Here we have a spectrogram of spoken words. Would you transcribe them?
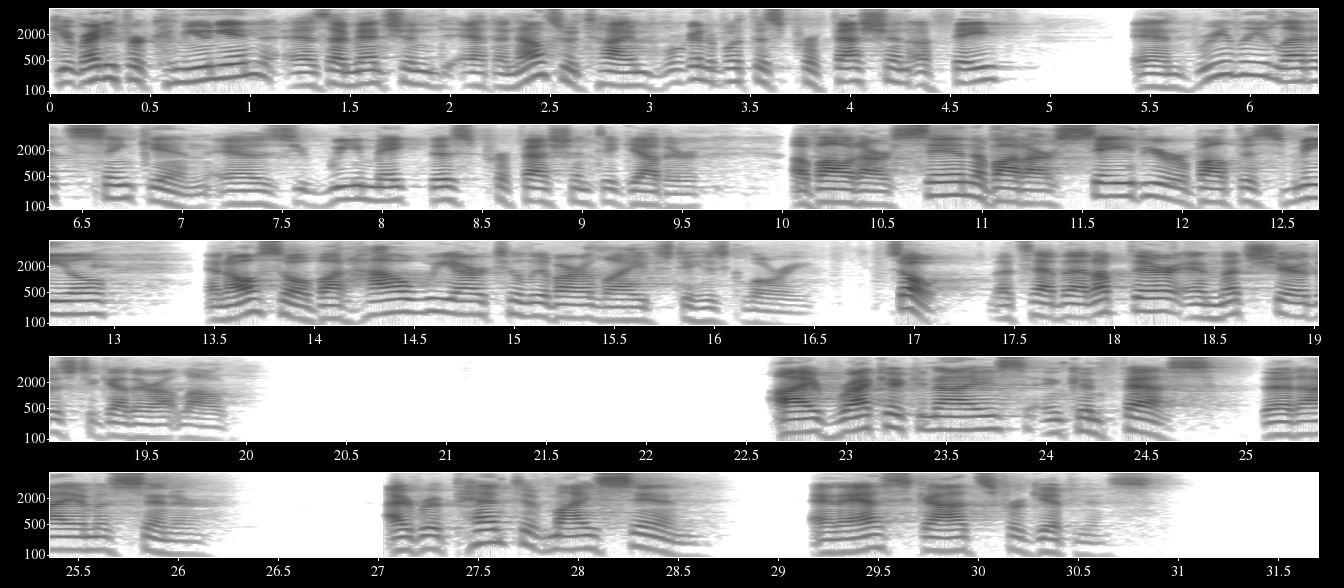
Get ready for communion, as I mentioned at announcement time, we're going to put this profession of faith and really let it sink in as we make this profession together about our sin, about our Savior, about this meal, and also about how we are to live our lives to His glory. So let's have that up there and let's share this together out loud. I recognize and confess that I am a sinner. I repent of my sin and ask God's forgiveness.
